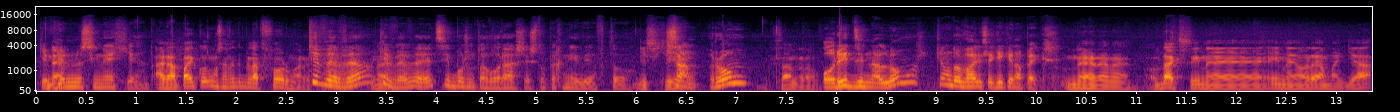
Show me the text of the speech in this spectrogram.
και Ναι. βγαίνουν συνέχεια. Αγαπάει κόσμο σε αυτή την πλατφόρμα. Ρε, Και φίλε. βέβαια, Ναι. και βέβαια έτσι μπορείς να το αγοράσεις το παιχνίδι αυτό. Ισχύει. Σαν ROM, Σαν ρο. original όμως, και να το βάλεις εκεί και να παίξεις. Ναι, ναι, ναι. Εντάξει, είναι, είναι ωραία μαγιά.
